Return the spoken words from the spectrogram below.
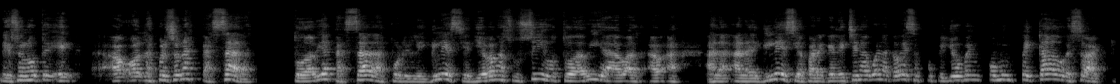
eso no te... Eh, las personas casadas todavía casadas por la iglesia, llevan a sus hijos todavía a, la, iglesia para que le echen agua en la cabeza porque ellos ven como un pecado exacto.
